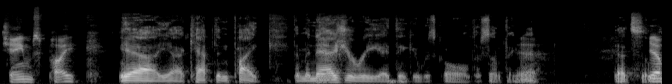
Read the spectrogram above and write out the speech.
James Pike. Yeah, yeah, Captain Pike, the Menagerie, yeah. I think it was called or something. Yeah, right? that's yeah.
